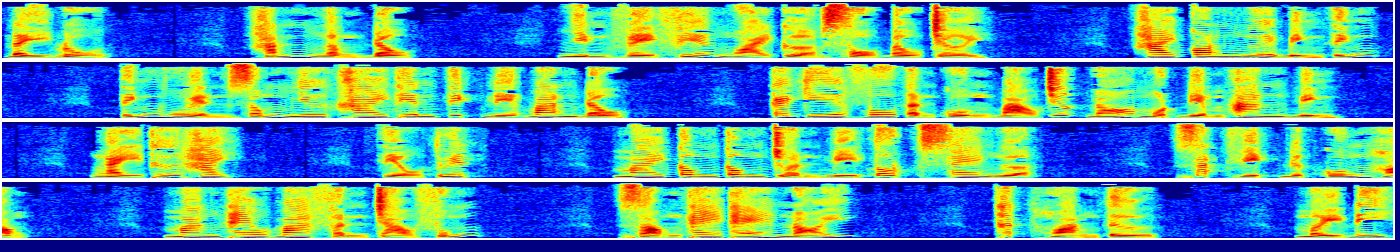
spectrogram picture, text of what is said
Đầy đủ. Hắn ngẩng đầu. Nhìn về phía ngoài cửa sổ bầu trời. Hai con ngươi bình tĩnh. Tính uyển giống như khai thiên tích địa ban đầu. Cái kia vô tận cuồng bảo trước đó một điểm an bình. Ngày thứ hai. Tiểu tuyết. Mai công công chuẩn bị tốt xe ngựa. Dắt vịt được cuống họng. Mang theo ba phần trào phúng. Giọng the thế nói. Thất hoàng tử. Mời đi.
